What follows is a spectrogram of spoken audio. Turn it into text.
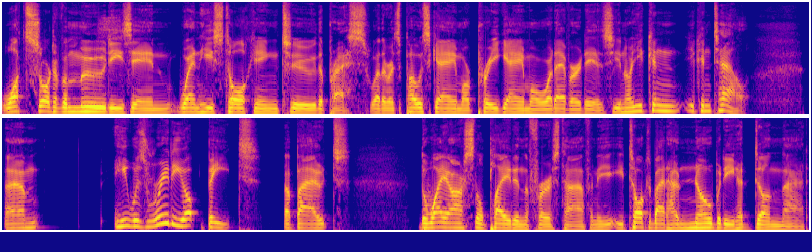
what sort of a mood he's in when he's talking to the press, whether it's post game or pre game or whatever it is. You know, you can you can tell. Um, he was really upbeat about the way Arsenal played in the first half, and he, he talked about how nobody had done that.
